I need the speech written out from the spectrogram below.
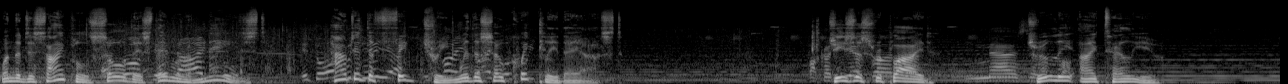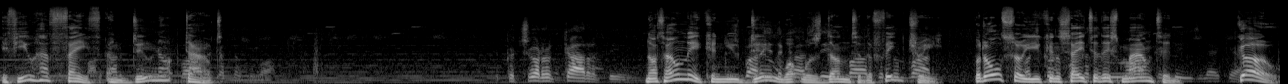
When the disciples saw this, they were amazed. How did the fig tree wither so quickly, they asked. Jesus replied, Truly I tell you, if you have faith and do not doubt, not only can you do what was done to the fig tree, but also you can say to this mountain, Go,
